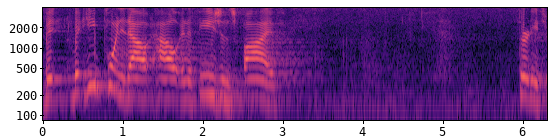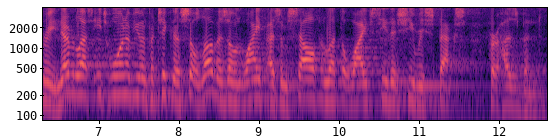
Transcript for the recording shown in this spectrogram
but, but he pointed out how in Ephesians 5 33, nevertheless, each one of you in particular so love his own wife as himself, and let the wife see that she respects her husband.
